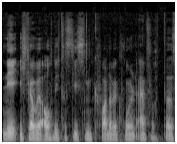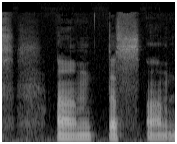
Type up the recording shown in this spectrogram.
nee, ich glaube auch nicht, dass die sich Quarterback holen, einfach, dass ähm, dass ähm,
